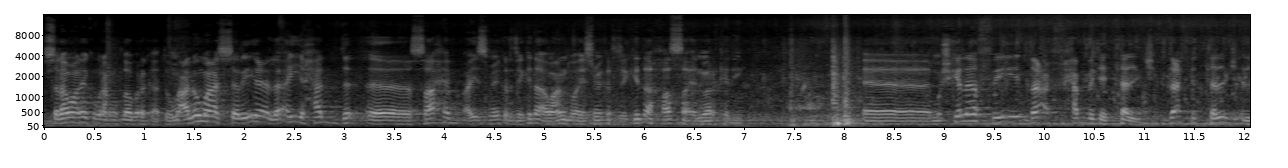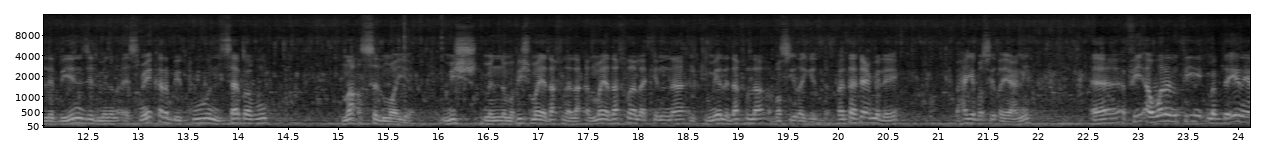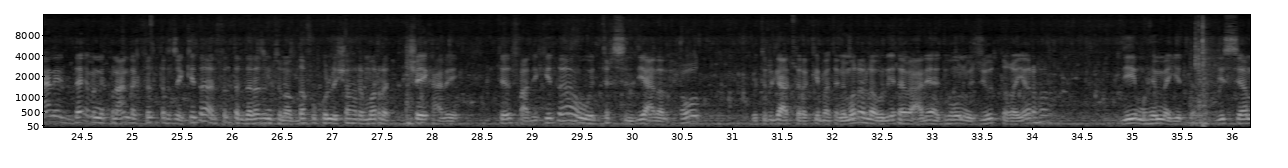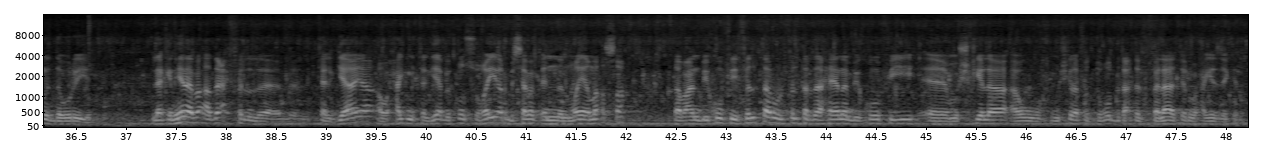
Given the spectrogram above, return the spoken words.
السلام عليكم ورحمة الله وبركاته. معلومة على السريع لأي حد آه، صاحب ice maker زي كده أو عنده ice maker زي كده خاصة الماركة دي. آه، مشكلة في ضعف حبة الثلج ضعف الثلج اللي بينزل من ال ice maker بيكون سببه نقص المية. مش من انه مفيش مية داخلة لا المية داخلة لكن الكمية اللي داخلة بسيطة جدا. فأنت هتعمل إيه؟ بحاجة بسيطة يعني. آه، في اولا في مبدئيا يعني دائما يكون عندك فلتر زي كده. الفلتر ده لازم تنظفه كل شهر مرة تشيك عليه. ترفع دي كده وتغسل دي على الحوض وترجع تركبها تاني مرة. لو لقيتها عليها دهون وزيوت تغيرها دي مهمة جدا دي الصيانة الدورية. لكن هنا بقى ضعف ال- التلجاية أو حجم التلجاية بيكون صغير بسبب إن المية ناقصة. طبعا بيكون في filter وال filter ده أحيانا بيكون فيه آه، مشكلة أو في مشكلة في الضغوط بتاعت الفلاتر وحاجات زي كده.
